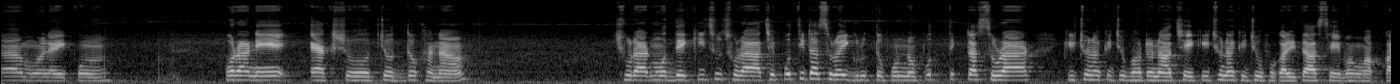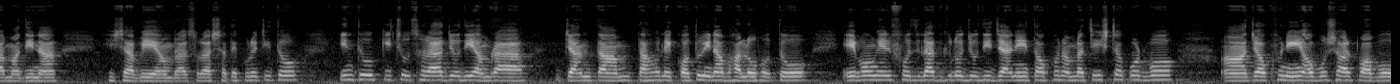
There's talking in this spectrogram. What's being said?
আসসালামু আলাইকুম। কোরআনে একশো চোদ্দোখানা সূরার মধ্যে কিছু সূরা আছে। প্রতিটা সূরাই গুরুত্বপূর্ণ। প্রত্যেকটা সূরার কিছু না কিছু ঘটনা আছে, কিছু না কিছু উপকারিতা আছে এবং মক্কা, মাদিনা হিসাবে আমরা সূরার সাথে পরিচিত। কিন্তু কিছু সূরা যদি আমরা জানতাম, তাহলে কতই না ভালো হতো এবং এর ফজিলাতগুলো যদি জানি, তখন আমরা চেষ্টা করব যখনই অবসর পাবো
